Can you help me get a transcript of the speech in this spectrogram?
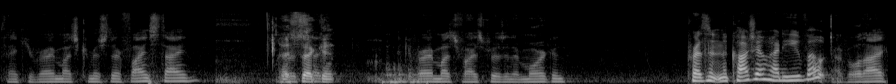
Thank you very much, Commissioner Feinstein. I second. Thank you very much, Vice President Morgan. President Nakajo, how do you vote? I vote aye.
